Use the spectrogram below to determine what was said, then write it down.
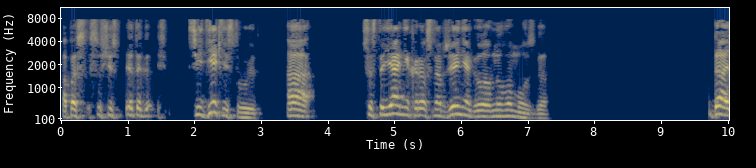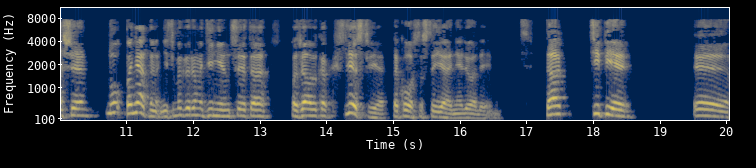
это свидетельствует о состоянии кровоснабжения головного мозга. Дальше, ну, понятно, если мы говорим о деменции, это пожалуй, как следствие такого состояния Леолейна. Так, теперь э,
